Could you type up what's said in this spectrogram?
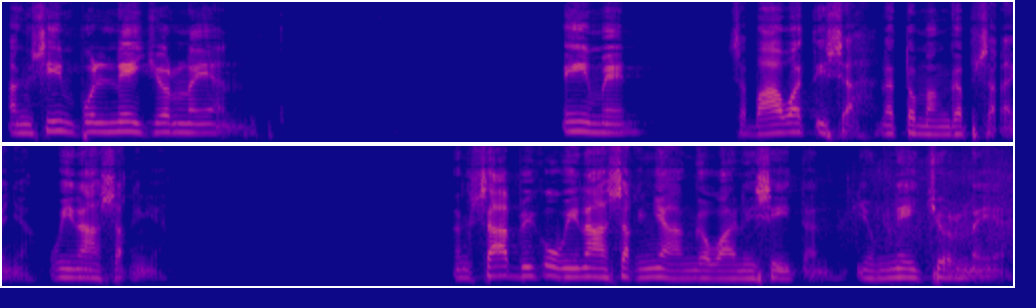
ang sinful nature na yan. Amen. Sa bawat isa na tumanggap sa Kanya, winasak niya. Ang sabi ko, winasak niya ang gawa ni Satan, yung nature na yan.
